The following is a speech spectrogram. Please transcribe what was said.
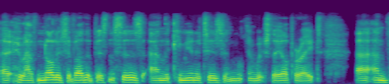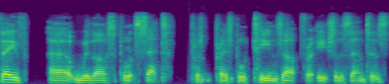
uh, who have knowledge of other businesses and the communities in, in which they operate. and they've, with our support, set board teams up for each of the centres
